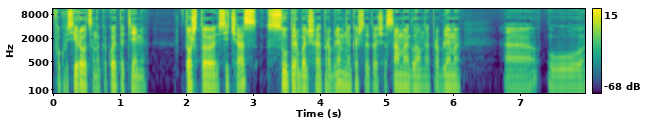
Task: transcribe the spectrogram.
фокусироваться на какой-то теме. То, что сейчас супер большая проблема, мне кажется, это вообще самая главная проблема э, у,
